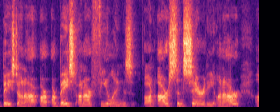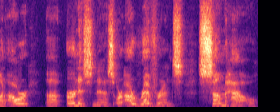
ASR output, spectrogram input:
based on our are, are based on our feelings on our sincerity on our on our uh, earnestness or our reverence somehow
